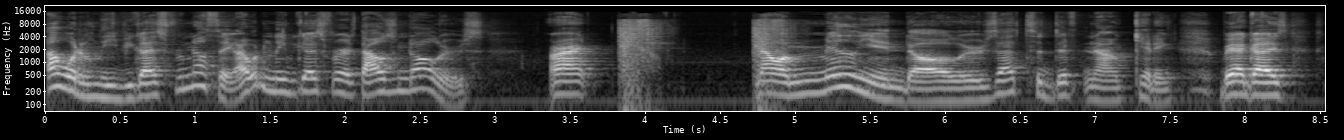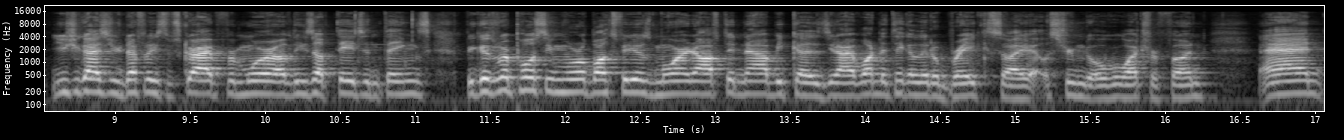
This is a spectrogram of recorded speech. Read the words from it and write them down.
I wouldn't leave you guys for nothing. I wouldn't leave you guys for a thousand dollars. All right. Now a million dollars. That's a different. Now I'm kidding. But yeah, guys, you guys should definitely subscribe for more of these updates and things because we're posting more Roblox videos more and often now because you know I wanted to take a little break so I streamed Overwatch for fun. And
